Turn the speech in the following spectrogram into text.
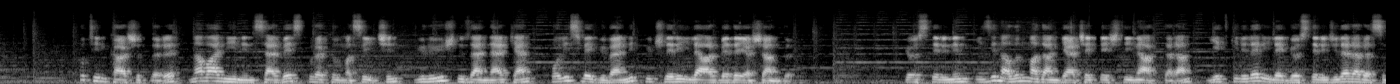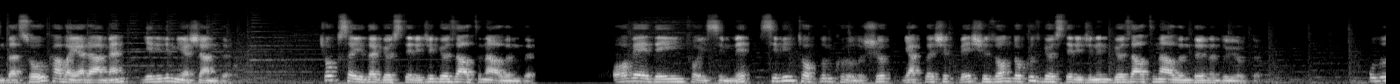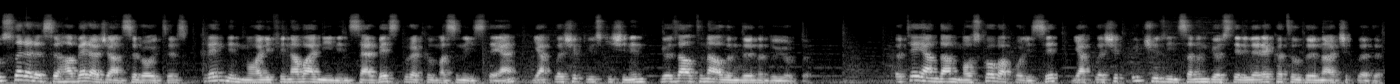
Putin karşıtları, Navalny'nin serbest bırakılması için, yürüyüş düzenlerken, polis ve güvenlik güçleri ile arbede yaşandı gösterinin izin alınmadan gerçekleştiğini aktaran, yetkililer ile göstericiler arasında soğuk havaya rağmen, gerilim yaşandı. Çok sayıda gösterici gözaltına alındı. OVD Info isimli, sivil toplum kuruluşu, yaklaşık 519 göstericinin gözaltına alındığını duyurdu. Uluslararası haber ajansı Reuters, Kremlin muhalifi Navalny'nin serbest bırakılmasını isteyen, yaklaşık 100 kişinin, gözaltına alındığını duyurdu. Öte yandan Moskova polisi, yaklaşık 300 insanın gösterilere katıldığını açıkladı.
